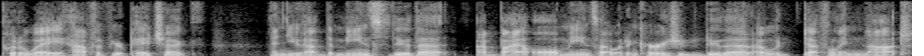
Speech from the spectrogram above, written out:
put away half of your paycheck and you have the means to do that by all means i would encourage you to do that. I would definitely not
